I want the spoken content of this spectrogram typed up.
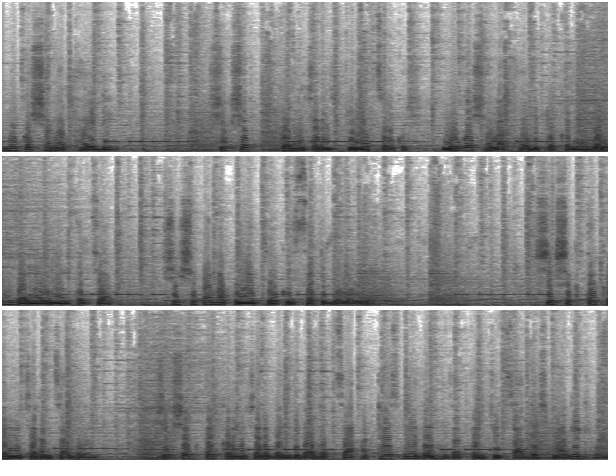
बोगस शालार्थ आय डी शिक्षक कर्मचाऱ्यांची पुण्यात चौकशी. बोगस शालार्थ आय डी प्रकरणी दोन हजार नऊ नंतरच्या शिक्षकांना पुण्यात चौकशीसाठी बोलावले. शिक्षकतर कर्मचाऱ्यांचं आंदोलन. शिक्षकतर कर्मचारी बंदीबाबतचा अठ्ठावीस मे दोन हजार पंचवीसचा आदेश मागे घेऊन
